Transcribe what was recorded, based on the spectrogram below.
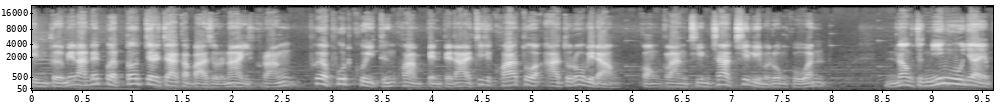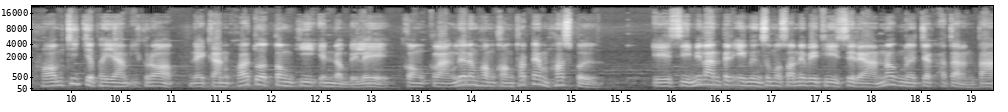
อินเตอร์มิลานได้เปิดโต๊ะเจรจากับบาร์เซโลนาอีกครั้ง เพื่อพูดคุยถึงความเป็นไปได้ที่จะคว้าตัวอาร์ตูโรวิดาลกองกลางทีมชาติชิลีมาร่วมกวน นอกจากนี้งูใหญ่พร้อมที่จะพยายามอีกรอบ ในการคว้าตัวตองกีเอนดอมเบเล่กองกลางเลือดน้ำหอมของท็อตแนมฮอสเปอร์ เอซีมิลานเป็นอีกหนึ่งสโมสรในเวทีเซเรียนอกเหนือจากอาตาลันตา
